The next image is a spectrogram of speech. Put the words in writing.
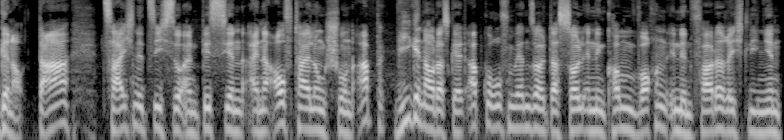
Genau, da zeichnet sich so ein bisschen eine Aufteilung schon ab. Wie genau das Geld abgerufen werden soll, das soll in den kommenden Wochen in den Förderrichtlinien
